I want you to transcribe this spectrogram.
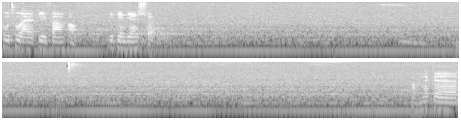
凸出来的地方，哈，一点点水。哦，那个，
